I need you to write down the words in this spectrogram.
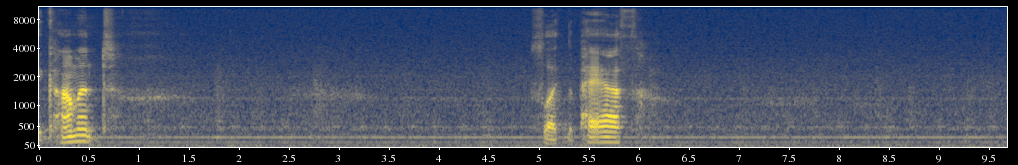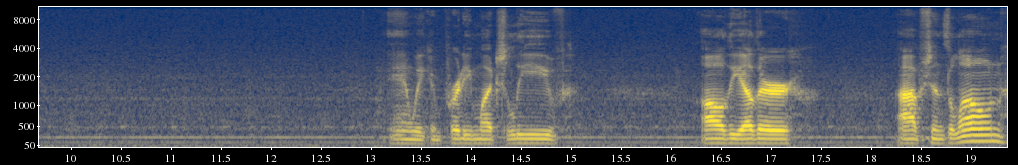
a comment, select the path, and we can pretty much leave all the other Options alone.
